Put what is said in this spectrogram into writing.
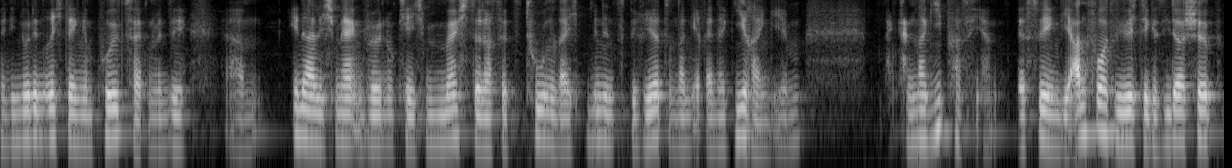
wenn die nur den richtigen Impuls hätten, wenn sie ähm, innerlich merken würden, okay, ich möchte das jetzt tun oder ich bin inspiriert und dann ihre Energie reingeben, dann kann Magie passieren. Deswegen die Antwort, wie wichtig ist Leadership?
